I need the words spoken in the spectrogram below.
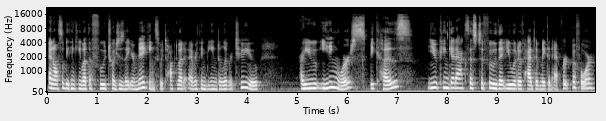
and also be thinking about the food choices that you're making. So we talked about everything being delivered to you. Are you eating worse because you can get access to food that you would have had to make an effort before?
